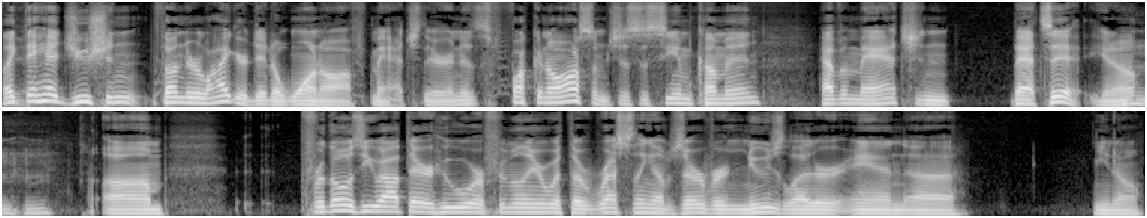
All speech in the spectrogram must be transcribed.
Like they had Jushin Thunder Liger did a one off match there, and it's fucking awesome just to see him come in, have a match, and that's it. You know. Mhm. Um, for those of you out there who are familiar with the Wrestling Observer newsletter, and uh, you know,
